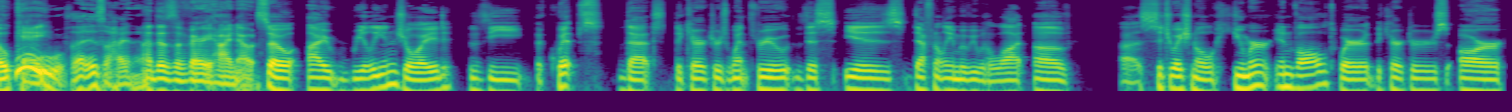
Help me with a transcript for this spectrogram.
Okay, Ooh, that is a high note. that is a very high note. So I really enjoyed the the quips that the characters went through. This is definitely a movie with a lot of uh, situational humor involved, where the characters are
